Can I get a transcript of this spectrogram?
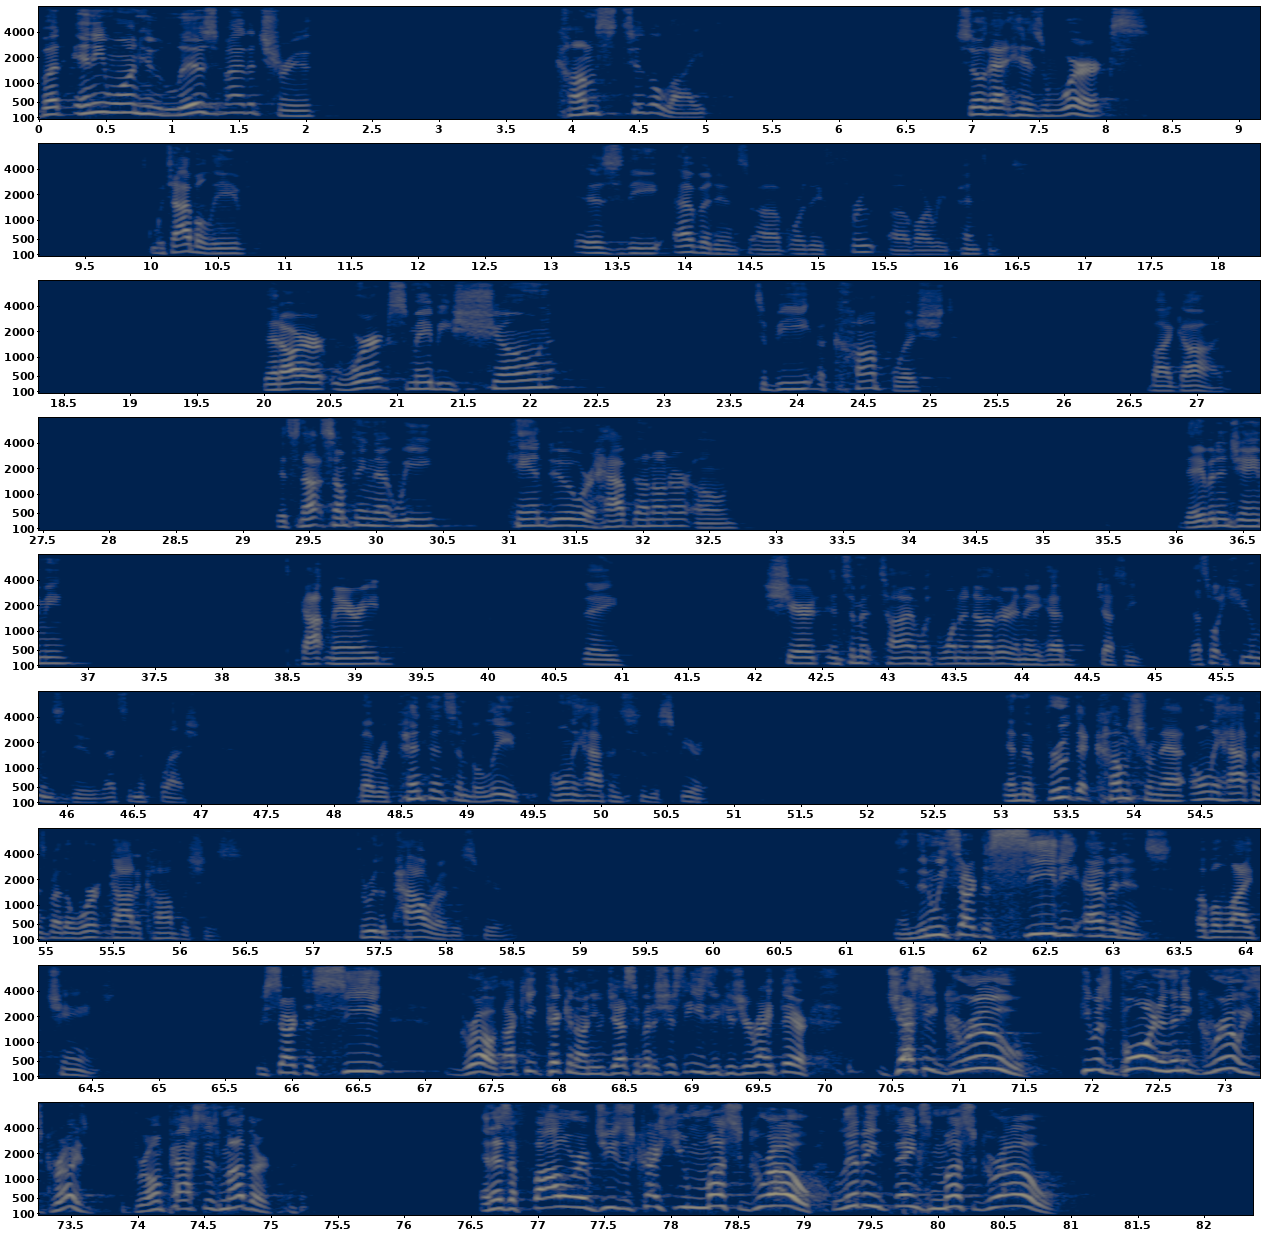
But anyone who lives by the truth comes to the light so that his works, which I believe is the evidence of or the fruit of our repentance, that our works may be shown to be accomplished by God. It's not something that we can do or have done on our own. David and Jamie got married. They shared intimate time with one another, and they had Jesse. That's what humans do, that's in the flesh. But repentance and belief only happens through the Spirit. And the fruit that comes from that only happens by the work God accomplishes through the power of His Spirit. And then we start to see the evidence of a life changed. We start to see growth. I keep picking on you, Jesse, but it's just easy because you're right there. Jesse grew. He was born and then he grew. He's grown. He's grown past his mother. And as a follower of Jesus Christ, you must grow. Living things must grow.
